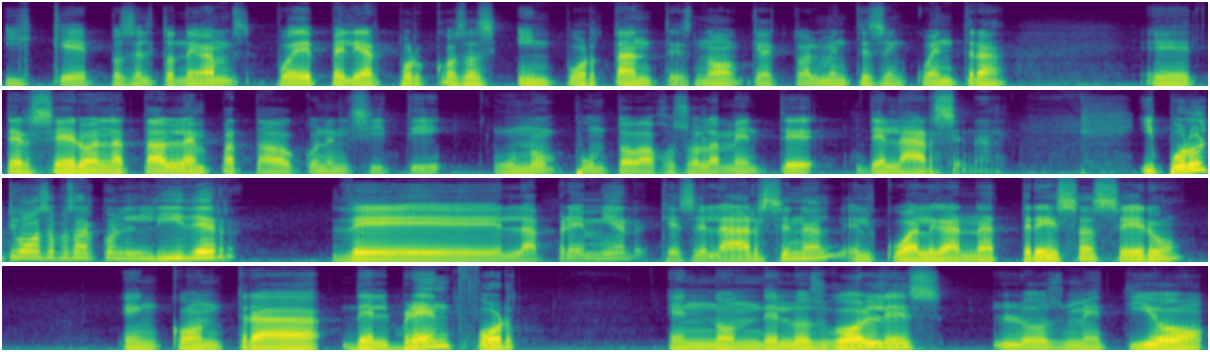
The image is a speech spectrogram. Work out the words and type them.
y que pues el Tottenham puede pelear por cosas importantes, ¿no? Que actualmente se encuentra eh, tercero en la tabla empatado con el City uno punto abajo solamente del Arsenal. Y por último vamos a pasar con el líder de la Premier, que es el Arsenal, el cual gana 3 a 0 en contra del Brentford, en donde los goles los metió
